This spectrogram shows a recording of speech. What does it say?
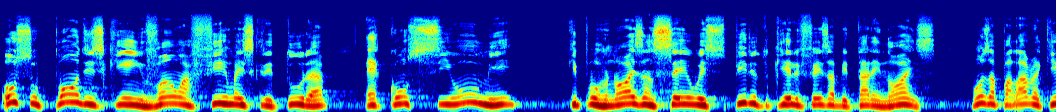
Ou supondes que em vão afirma a Escritura, é com ciúme que por nós anseia o Espírito que ele fez habitar em nós? Vamos a palavra aqui,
